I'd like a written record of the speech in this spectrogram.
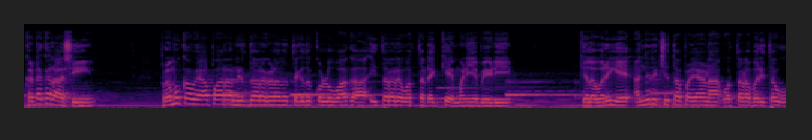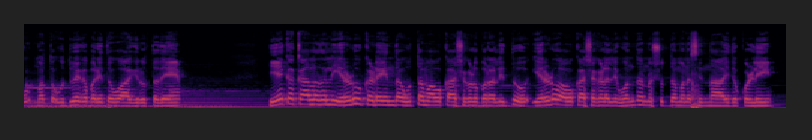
ಕಟಕ ರಾಶಿ. ಪ್ರಮುಖ ವ್ಯಾಪಾರ ನಿರ್ಧಾರಗಳನ್ನು ತೆಗೆದುಕೊಳ್ಳುವಾಗ ಇತರರ ಒತ್ತಡಕ್ಕೆ ಮಣಿಯಬೇಡಿ. ಕೆಲವರಿಗೆ ಅನಿರೀಕ್ಷಿತ ಪ್ರಯಾಣ ಒತ್ತಡಭರಿತವೂ ಮತ್ತು ಉದ್ವೇಗಭರಿತವೂ ಆಗಿರುತ್ತದೆ. ಏಕಕಾಲದಲ್ಲಿ ಎರಡೂ ಕಡೆಯಿಂದ ಉತ್ತಮ ಅವಕಾಶಗಳು ಬರಲಿದ್ದು, ಎರಡೂ ಅವಕಾಶಗಳಲ್ಲಿ ಒಂದನ್ನು ಶುದ್ಧ ಮನಸ್ಸಿನ ಆಯ್ದುಕೊಳ್ಳಿ.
